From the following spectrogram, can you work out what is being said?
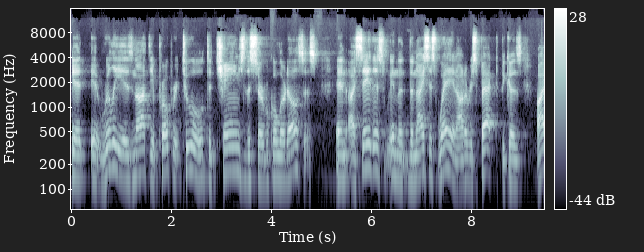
it it really is not the appropriate tool to change the cervical lordosis. And I say this in the, the nicest way and out of respect because i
